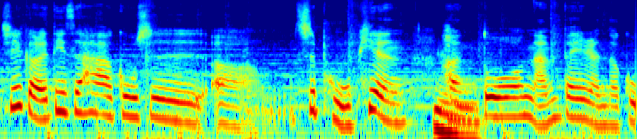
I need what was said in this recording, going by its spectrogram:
其实格雷蒂斯他的故事，呃，是普遍很多南非人的故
